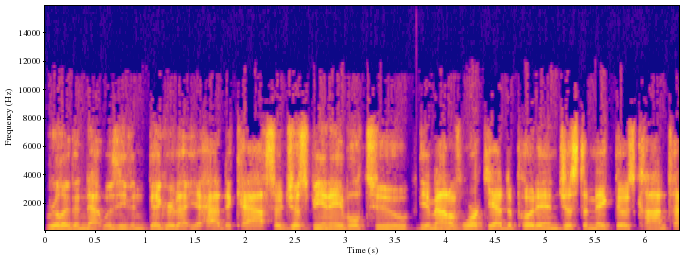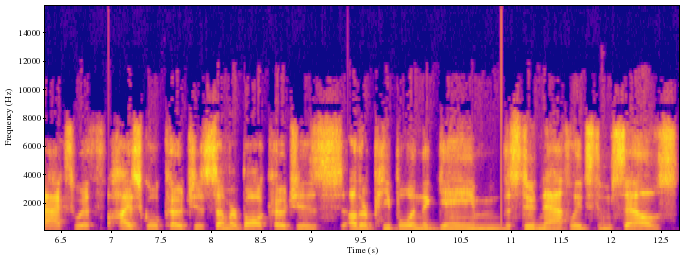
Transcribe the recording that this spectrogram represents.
really the net was even bigger that you had to cast. So just being able to the amount of work you had to put in just to make those contacts with high school coaches summer ball coaches other people in the game the student athletes themselves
